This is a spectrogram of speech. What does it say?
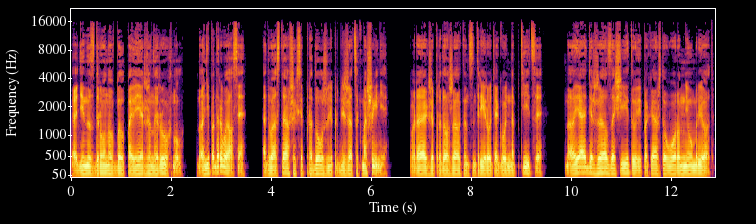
Один из дронов был повержен и рухнул, но не подорвался, а два оставшихся продолжили приближаться к машине. Враг же продолжал концентрировать огонь на птице, но я держал защиту, и пока что ворон не умрет.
